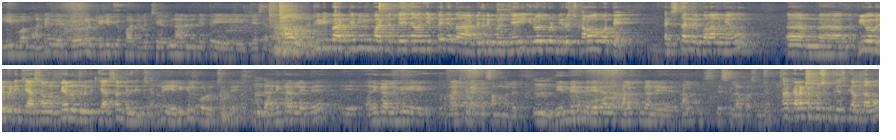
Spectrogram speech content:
ఈ అంటే మీరు కేవలం టీడీపీ పార్టీలో చేరినారని చెప్పి చేశారు. అవును టీడీపీ పార్టీ టీడీపీ పార్టీలో చేద్దామని చెప్పి నిన్న బెదిరింపులు వచ్చాయి ఈ రోజు కూడా మీరు వచ్చి కలవకపోతే ఖచ్చితంగా మీ పొలాలు మేము పీఓబీలు పెట్టించేస్తాం పేర్లు తొలగిచ్చేస్తాం బెదిరించారు. ఎన్నికల కోడ్ వచ్చింది. అంటే అధికారులు అయితే ఈ అధికారులకి రాజకీయ నాయకులకు సంబంధం లేదు. దీని మీద మీరు ఏదైనా కలెక్టర్ కలెక్టర్ తీసుకెళ్ళే అవకాశం ఉందా? ఆ, కలెక్టర్ దృష్టికి తీసుకెళ్తాము.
